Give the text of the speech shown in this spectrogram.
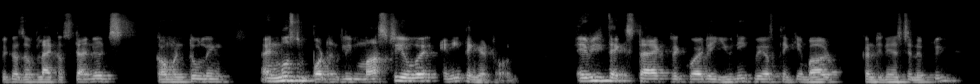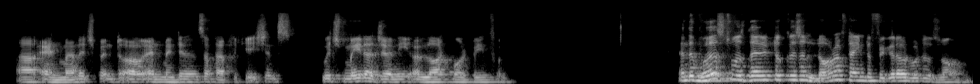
because of lack of standards, common tooling, and most importantly, mastery over anything at all. Every tech stack required a unique way of thinking about continuous delivery uh, and management uh, and maintenance of applications, which made our journey a lot more painful. And the worst was that it took us a lot of time to figure out what was wrong.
